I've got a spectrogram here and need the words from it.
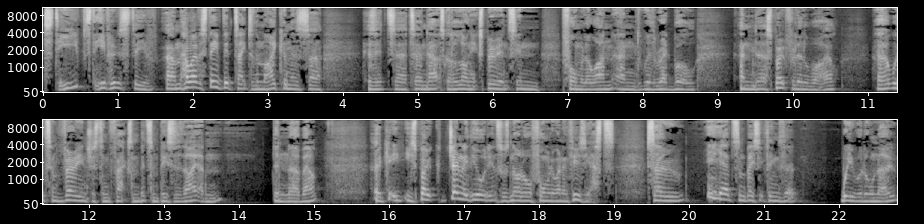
Steve? Steve? Who's Steve? Um, however, Steve did take to the mic, and as, uh, as it uh, turned out, has got a long experience in Formula One and with Red Bull, and uh, spoke for a little while uh, with some very interesting facts and bits and pieces that I hadn't didn't know about. Uh, he, he spoke. Generally, the audience was not all Formula One enthusiasts, so he had some basic things that we would all know.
